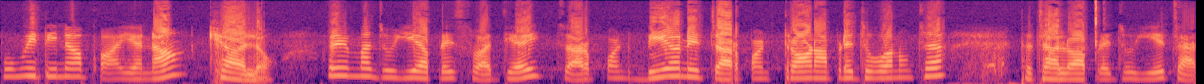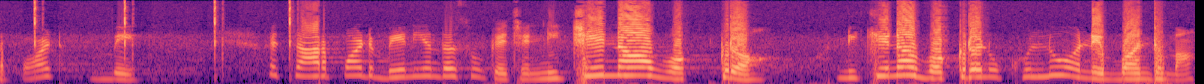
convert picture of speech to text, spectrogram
ભૂમિતિના પાયાના ખ્યાલો. હવે એમાં જોઈએ આપણે સ્વાધ્યાય ચાર પોઈન્ટ બે અને ચાર પોઈન્ટ ત્રણ આપણે જોવાનું છે. તો ચાલો આપણે જોઈએ ચાર પોઈન્ટ બે. ચાર પોઈન્ટ બે ની અંદર શું કહે છે? નીચેના વક્ર, નીચેના વક્રનું ખુલ્લું અને બંધમાં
